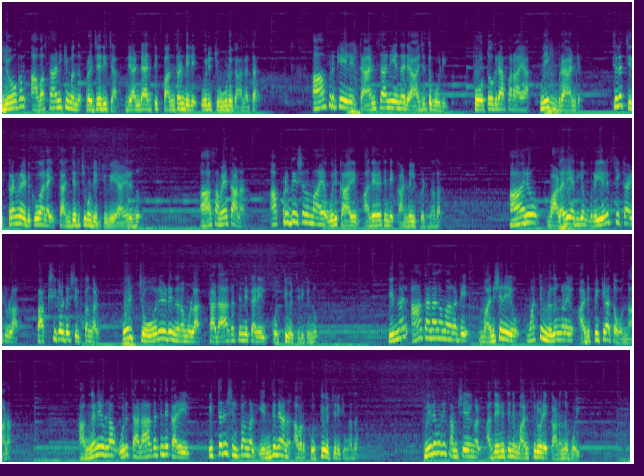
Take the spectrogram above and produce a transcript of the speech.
ലോകം അവസാനിക്കുമെന്ന് പ്രചരിച്ച രണ്ടായിരത്തി പന്ത്രണ്ടിലെ ഒരു ചൂടുകാലത്ത്. ആഫ്രിക്കയിലെ ടാൻസാനി എന്ന രാജ്യത്ത് കൂടി ഫോട്ടോഗ്രാഫറായ നിക് ബ്രാൻഡ് ചില ചിത്രങ്ങൾ എടുക്കുവാനായി സഞ്ചരിച്ചു കൊണ്ടിരിക്കുകയായിരുന്നു ആ സമയത്താണ് അപ്രതീക്ഷിതമായ ഒരു കാര്യം അദ്ദേഹത്തിന്റെ കണ്ണിൽപ്പെടുന്നത് ആരോ വളരെയധികം റിയലിസ്റ്റിക് ആയിട്ടുള്ള പക്ഷികളുടെ ശില്പങ്ങൾ ഒരു ചോരയുടെ നിറമുള്ള തടാകത്തിന്റെ കരയിൽ കൊത്തിവെച്ചിരിക്കുന്നു. എന്നാൽ ആ തടാകമാകട്ടെ മനുഷ്യനെയോ മറ്റു മൃഗങ്ങളെയോ അടുപ്പിക്കാത്ത ഒന്നാണ്. അങ്ങനെയുള്ള ഒരു തടാകത്തിന്റെ കരയിൽ ഇത്തരം ശില്പങ്ങൾ എന്തിനാണ് അവർ കൊത്തിവെച്ചിരിക്കുന്നത്? നിരവധി സംശയങ്ങൾ അദ്ദേഹത്തിന്റെ മനസ്സിലൂടെ കടന്നുപോയി.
